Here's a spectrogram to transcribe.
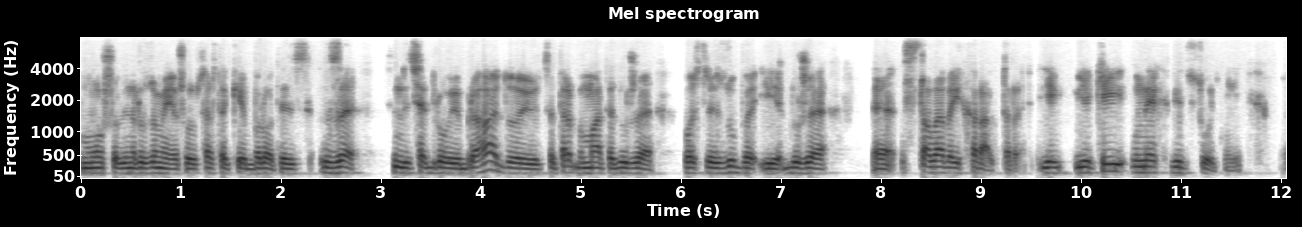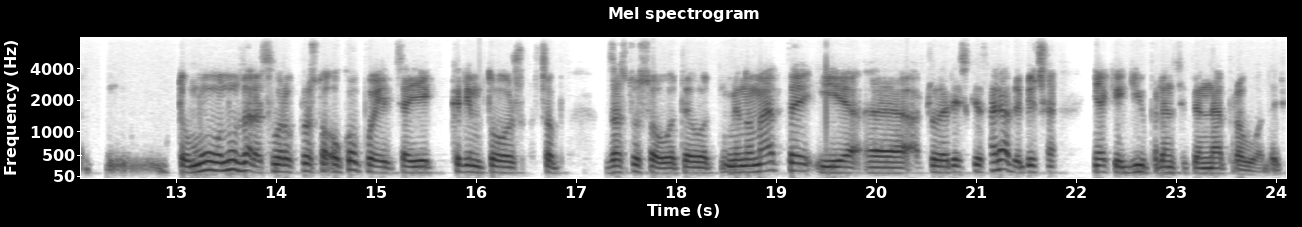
тому що він розуміє, що все ж таки боротись з 72-ю бригадою, це треба мати дуже гострі зуби і дуже е, сталевий характер, який у них відсутній. Тому ну зараз ворог просто окопується, і крім того, щоб застосовувати от міномети і е, артилерійські снаряди, більше ніяких дій в принципі не проводить.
